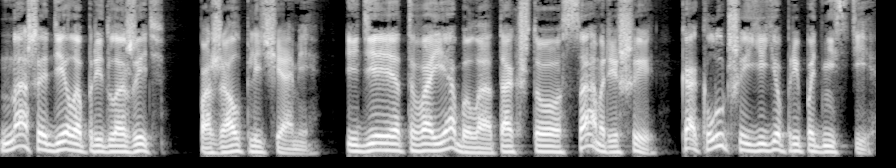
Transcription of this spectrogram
«Наше дело предложить», — пожал плечами. «Идея твоя была, так что сам реши, как лучше ее преподнести».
